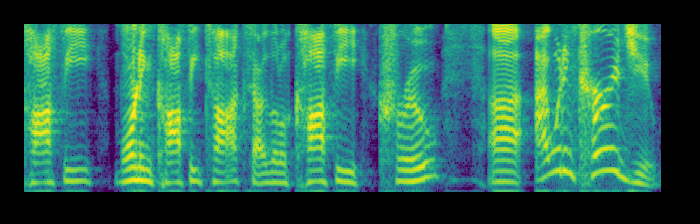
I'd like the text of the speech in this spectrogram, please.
coffee, morning coffee talks, our little coffee crew, uh, I would encourage you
